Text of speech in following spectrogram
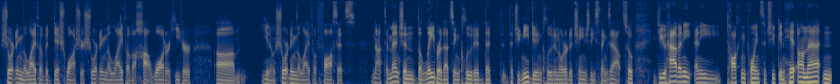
shortening the life of a dishwasher, shortening the life of a hot water heater, um, you know, shortening the life of faucets. Not to mention the labor that's included that that you need to include in order to change these things out. So, do you have any any talking points that you can hit on that, in,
